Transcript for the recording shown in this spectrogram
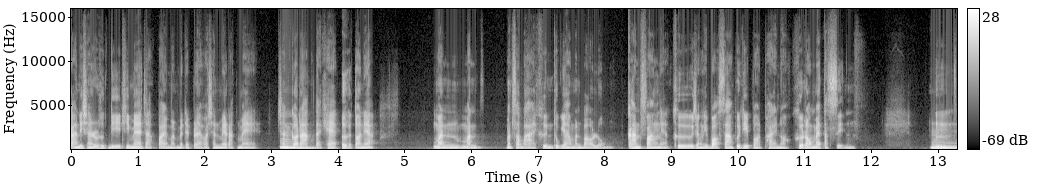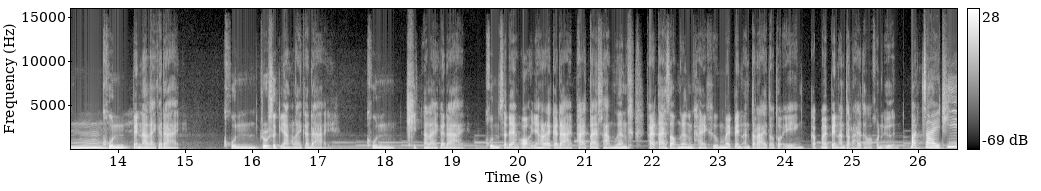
การที่ฉันรู้สึกดีที่แม่จากไป มันไม่ได้แปลว่าฉันไม่รักแม่ ฉันก็รักอืมแต่แค่เออตอนเนี้ยมันมันมันสบายขึ้นทุกอย่างมันเบาลง การฟังเนี่ยคืออย่างที่บอกสร้างพื้นที่ปลอดภัยเนาะคือเราไม่ตัดสิน อืม คุณเป็นอะไรก็ได้ คุณรู้สึกอย่างไรก็ได้ คุณคิดอะไรก็ได้ คุณแสดงออกอย่างไรก็ได้ ภายใต้สามเงื่อนภายใต้สองเงื่อนไขคือไม่เป็นอันตรายต่อตัวเอง กับไม่เป็นอันตรายต่อคนอื่น ปัจจัยที่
